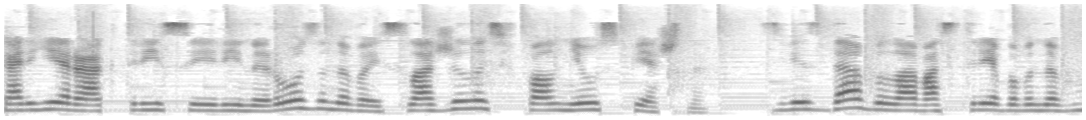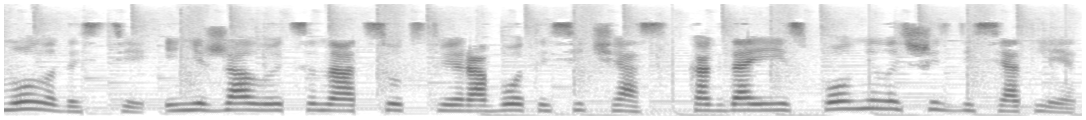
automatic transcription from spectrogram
Карьера актрисы Ирины Розановой сложилась вполне успешно. Звезда была востребована в молодости и не жалуется на отсутствие работы сейчас, когда ей исполнилось 60 лет.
